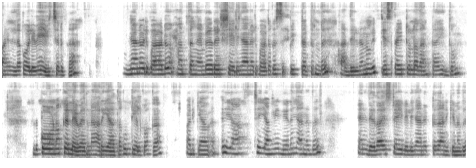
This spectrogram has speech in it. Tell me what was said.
നല്ല പോലെ വേവിച്ചെടുക്കുക. ഞാൻ ഒരുപാട് മത്തങ്ങയും വേറെ ശരി ഞാൻ ഒരുപാട് റെസിപ്പി ഇട്ടിട്ടുണ്ട്. അതിൽ നിന്നും വ്യത്യസ്തമായിട്ടുള്ളതാണ് കേട്ടോ ഇതും. ഇത് പോണൊക്കെ അല്ലേ? വരണ അറിയാത്ത കുട്ടികൾക്കൊക്കെ പഠിക്കാൻ ചെയ്യാൻ വേണ്ടിയാണ് ഞാനത് എന്റെതായ സ്റ്റൈലിൽ ഞാൻ ഇട്ട് കാണിക്കുന്നത്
